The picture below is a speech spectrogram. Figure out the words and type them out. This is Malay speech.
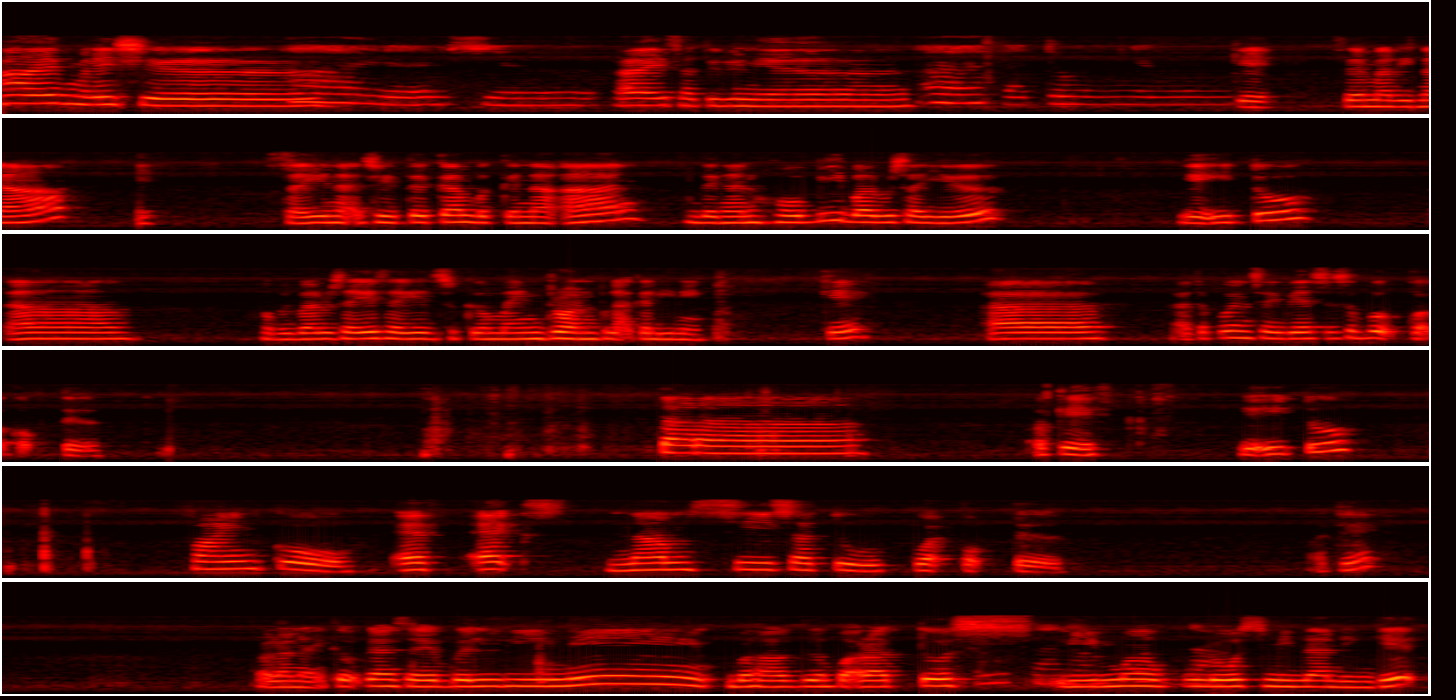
Hai Malaysia. Hai Malaysia. Hai satu dunia. Hai satunya. Okey, saya Marina. Saya nak ceritakan berkenaan dengan hobi baru saya iaitu uh, hobi baru saya saya suka main drone pula kali ni. Okey. Uh, ataupun saya biasa sebut quadcopter. Tada. Okey. Iaitu Fineco FX6C1 quadcopter. Okey. Kalau nak ikutkan saya beli ni berharga RM459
